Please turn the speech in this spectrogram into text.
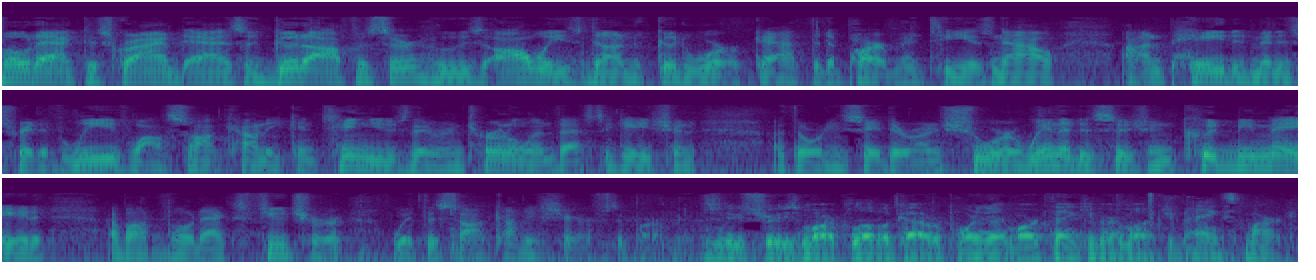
Vodak described as a good officer who's always done good work at the department. He is now on paid administrative leave while Sauk County continues their internal investigation. Authorities say they're unsure when a decision could be made about Vodak's future with the Sauk County Sheriff's Department. News 3's Marc Lovicott reporting that. Mark, thank you very much. Thanks, Mark.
